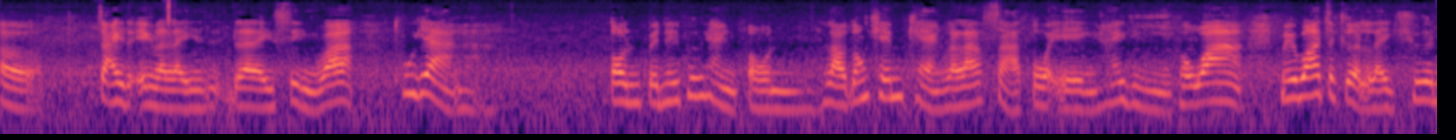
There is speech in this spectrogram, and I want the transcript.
เใจตัวเองหลายๆหลายๆสิ่งว่าทุกอย่างค่ะตนเป็นที่พึ่งแห่งตน เราต้องเข้มแข็งและรักษาตัวเองให้ดี เพราะว่าไม่ว่าจะเกิดอะไรขึ้น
